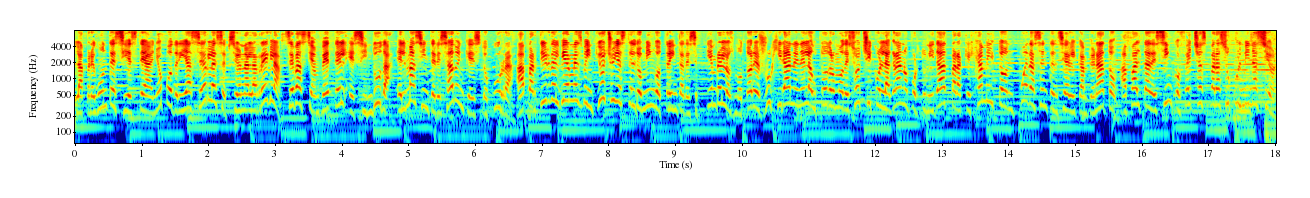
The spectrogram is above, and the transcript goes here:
La pregunta es si este año podría ser la excepción a la regla. Sebastián Vettel es sin duda el más interesado en que esto ocurra. A partir del viernes 28 y hasta el domingo 30 de septiembre, los motores rugirán en el Autódromo de Sochi con la gran oportunidad para que Hamilton pueda sentenciar el campeonato a falta de cinco fechas para su culminación.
